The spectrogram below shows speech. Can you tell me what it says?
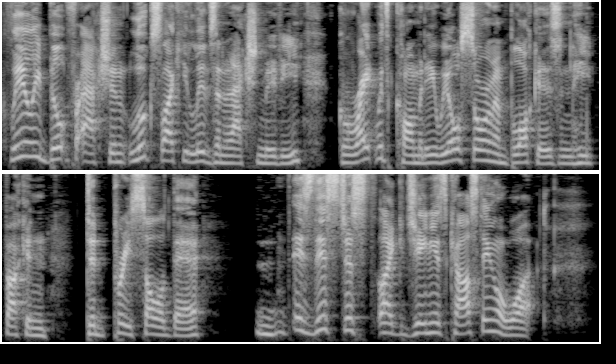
clearly built for action. Looks like he lives in an action movie. Great with comedy. We all saw him in Blockers, and he fucking did pretty solid there. Is this just like genius casting or what?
